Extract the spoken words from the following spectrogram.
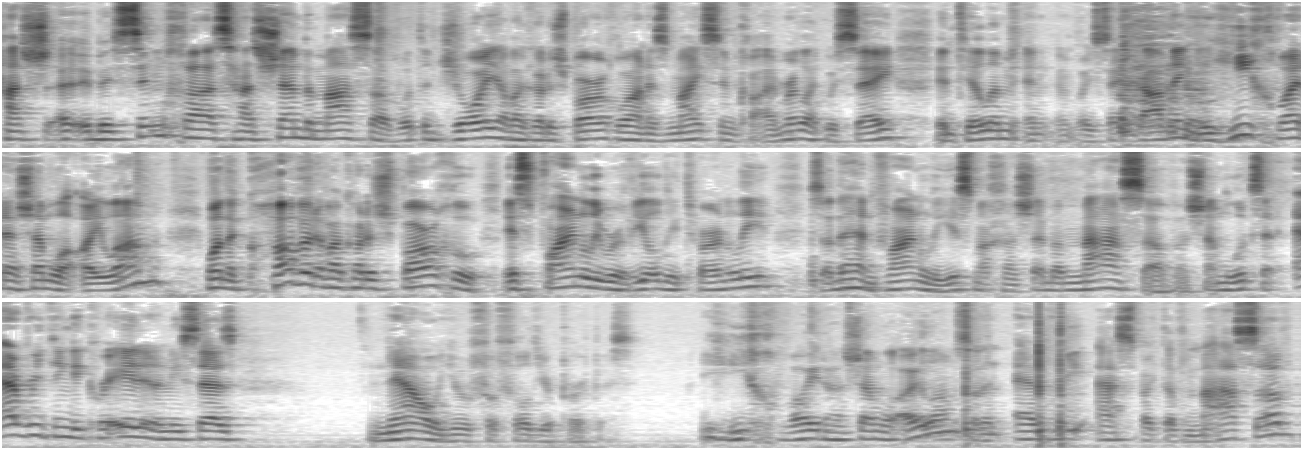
Hash- uh, Hashem b'masav, with the joy of Hakadosh Baruch Hu on His maisim kaimer, like we say in Tehillim, and we say in davening, Yehi kavod Hashem la'olam. When the kavod of Hakadosh Baruch Hu is finally revealed eternally, so then finally Yismach Hashem b'masav. Hashem looks at everything He created and He says now you've fulfilled your purpose. So then every aspect of Masav,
